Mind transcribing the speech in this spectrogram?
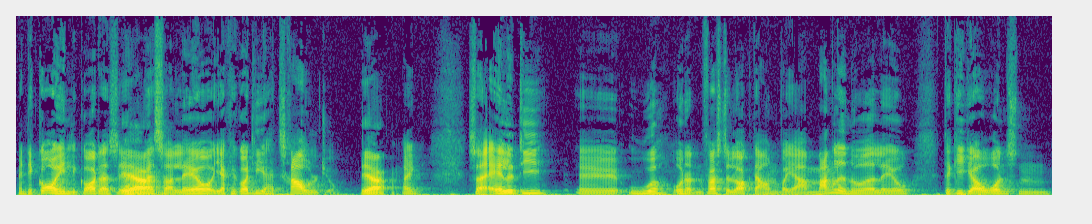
men det går egentlig godt, altså jeg Ja. har masser at lave, jeg kan godt lide at have travlt jo, Ja. ikke? Så alle de øh, uger under den første lockdown, hvor jeg manglede noget at lave, der gik jeg jo rundt sådan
